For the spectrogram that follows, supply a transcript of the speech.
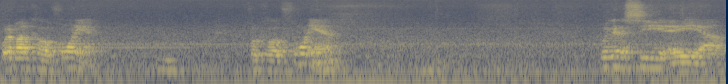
What about California? For California, we're going to see a uh,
